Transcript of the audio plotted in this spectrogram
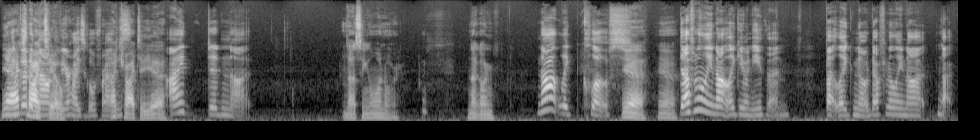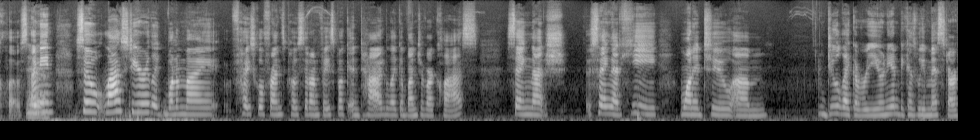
Yeah, a I good tried amount to. of your high school friends. I tried to. Yeah, I did not. not a single one, or not going. Not like close. Yeah, yeah. Definitely not like you and Ethan. But like no, definitely not that close. I mean, so last year like one of my high school friends posted on Facebook and tagged like a bunch of our class saying that sh- saying that he wanted to um do like a reunion because we missed our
